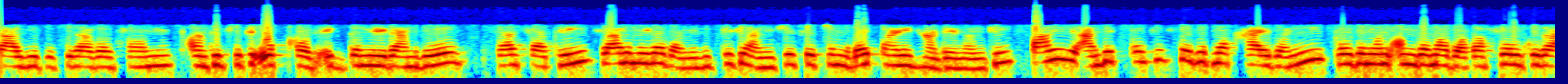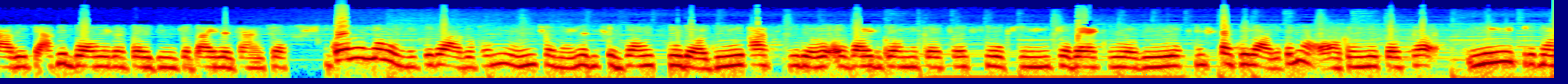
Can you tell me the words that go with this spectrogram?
काजुको कुरा गर्छौँ। अनि त्यसपछि ओखर एकदमै राम्रो। साथसाथै जाडो महिना भन्ने बित्तिकै हामी के सोच्छौँ पानी खाँदैनौँ कि। पानी हामीले प्रशस्त रूपमा खायो भने प्रजनन अङ्गमा भएका फोल कुराहरू चाहिँ आफै बगेर गइदिन्छ बाहिर जान्छ। गर्नु नहुने कुराहरू पनि हुन्छन् होइन जस्तो जङ्क फुडहरू फास्ट फुडहरू एभोइड गर्नुपर्छ स्मोकिङ टोब्याकोहरू यस्ता कुराहरू पनि हटाउनुपर्छ। नियमित रूपमा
